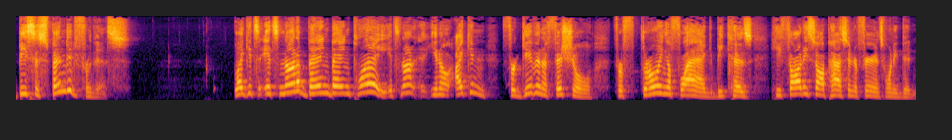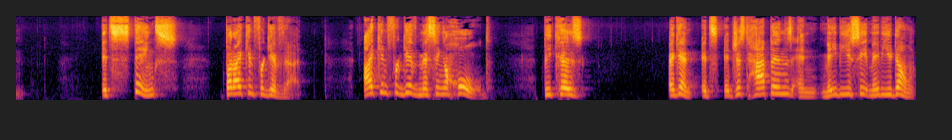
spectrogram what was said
be suspended for this. Like it's it's not a bang bang play. It's not you know I can forgive an official for throwing a flag because he thought he saw pass interference when he didn't. It stinks, but I can forgive that. I can forgive missing a hold because again, it's it just happens and maybe you see it, maybe you don't.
